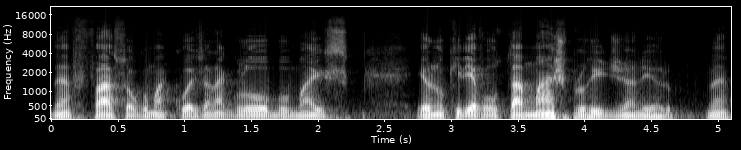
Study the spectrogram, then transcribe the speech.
né? Faço alguma coisa na Globo, mas eu não queria voltar mais para o Rio de Janeiro, né?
